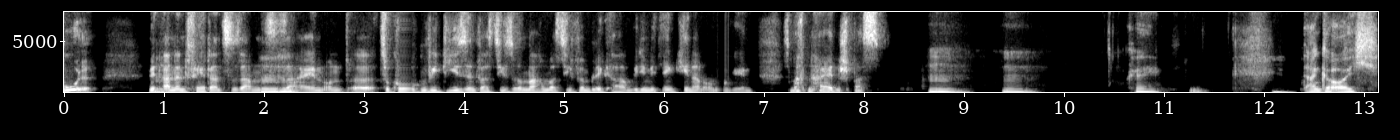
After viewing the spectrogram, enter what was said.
cool, mit Mhm. anderen Vätern zusammen zu Mhm. sein und äh, zu gucken, wie die sind, was die so machen, was die für einen Blick haben, wie die mit ihren Kindern umgehen. Es macht einen Heiden Spaß. Mhm. Okay. Danke euch.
